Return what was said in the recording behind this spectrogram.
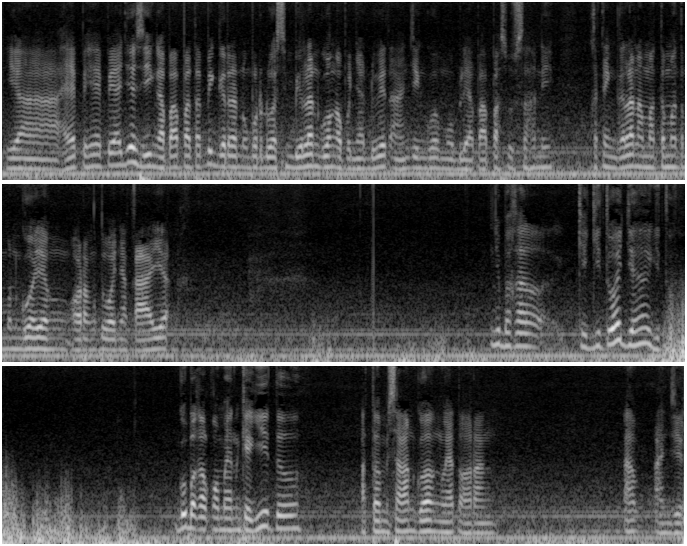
Ya happy happy aja sih nggak apa-apa. Tapi geran umur 29 gue nggak punya duit. Anjing gue mau beli apa apa susah nih. Ketinggalan sama teman-teman gue yang orang tuanya kaya. Ini bakal kayak gitu aja gitu. Gue bakal komen kayak gitu. Atau misalkan gue ngeliat orang ah, anjir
